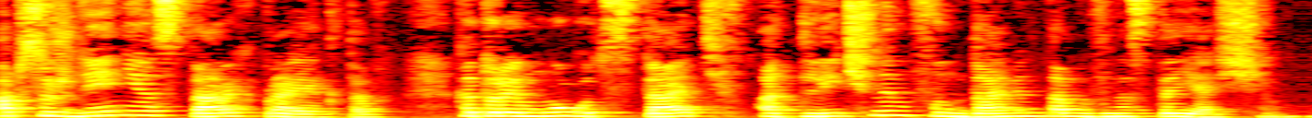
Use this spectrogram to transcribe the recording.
обсуждения старых проектов, которые могут стать отличным фундаментом в настоящем.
